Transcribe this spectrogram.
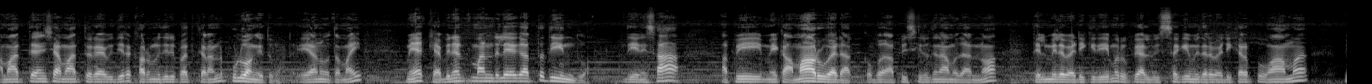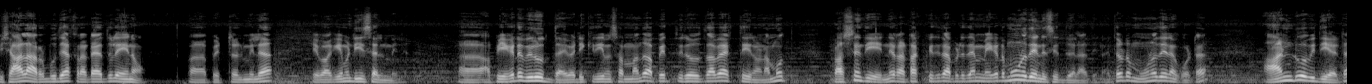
අමාත්‍යංශ අමාත්‍යවරය විදිහට කරුණු ඉදිරිපත් කරන්න පුළුවන් එතුමට. ඒ අනුව තමයි මේ කැබිනට් මණ්ඩලය ගත්ත තීන්දුවක්. ඒ නිසා අපි මේක අමාරු වැඩක් ඔබ අපි සියලු දෙනාම දන්නවා තෙල් මිල වැඩි කිරීම රුපියල් 20කින් විතර වැඩි කරපුවාම විශාල අර්බුදයක් රට ඇතුළේ එනවා. පෙට්‍රල් මිල ඒ වගේම ඩීසල් මිල. අපි ඒකට විරුද්ධයි වැඩි කිරීම සම්බන්ධව අපිත් විරෝධතාවයක් තියෙනවා. නමුත් ප්‍රශ්න තියන්නේ රටක් විදිහට අපිට දැන් මේකට මුහුණ දෙන්න සිද්ධ වෙලා තියෙනවා. ඒතකොට මුහුණ දෙනකොට ආණ්ඩුව විදිහට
